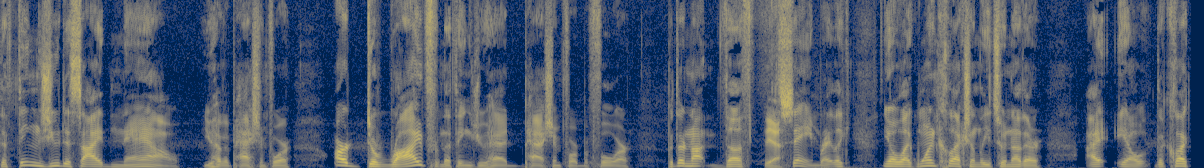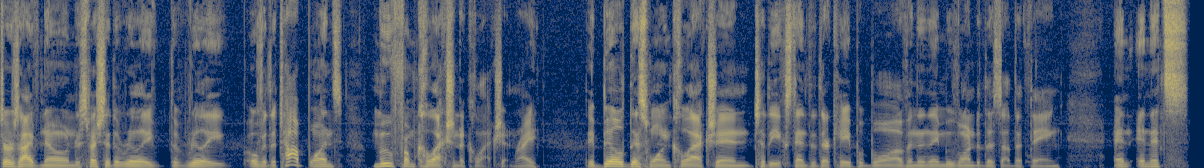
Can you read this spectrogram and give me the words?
the things you decide now you have a passion for are derived from the things you had passion for before, but they're not the th- Yeah. same, right? Like, you know, like one collection leads to another. I, you know, the collectors I've known, especially the really, the really over the top ones, move from collection to collection, right? They build this one collection to the extent that they're capable of, and then they move on to this other thing, and and it's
